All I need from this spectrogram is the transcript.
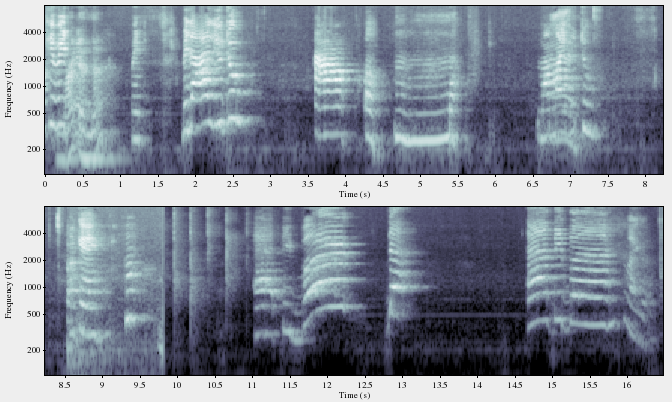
Okay, wait. my wait. turn, na? Wait. Bilal, you too. Ow. Oh. Mm. Mama, you too. Okay. Happy birthday. Happy birthday. My god.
